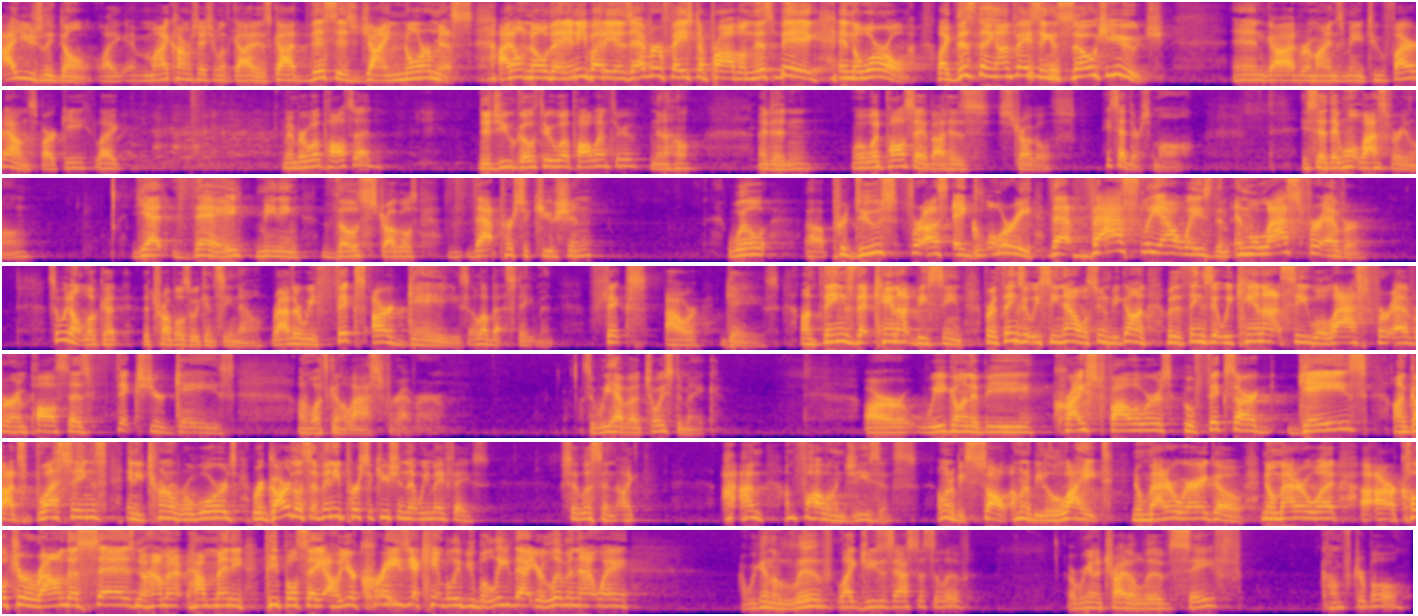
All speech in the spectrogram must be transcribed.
I usually don't. Like, my conversation with God is God, this is ginormous. I don't know that anybody has ever faced a problem this big in the world. Like, this thing I'm facing is so huge. And God reminds me to fire down, Sparky. Like, remember what Paul said? Did you go through what Paul went through? No, I didn't. Well, what did Paul say about his struggles? He said they're small. He said they won't last very long. Yet they, meaning those struggles, that persecution, will uh, produce for us a glory that vastly outweighs them and will last forever. So we don't look at the troubles we can see now. Rather, we fix our gaze. I love that statement. Fix our gaze on things that cannot be seen. For the things that we see now will soon be gone, but the things that we cannot see will last forever. And Paul says, fix your gaze on what's going to last forever. So we have a choice to make. Are we going to be Christ followers who fix our gaze on God's blessings and eternal rewards, regardless of any persecution that we may face? Say, listen, like, I, I'm, I'm following Jesus. I'm going to be salt. I'm going to be light no matter where I go, no matter what uh, our culture around us says, no how many, how many people say, oh, you're crazy. I can't believe you believe that. You're living that way. Are we going to live like Jesus asked us to live? Are we going to try to live safe, comfortable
